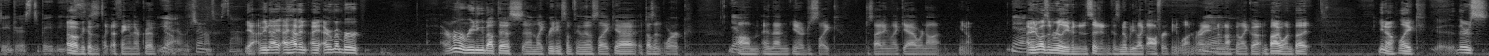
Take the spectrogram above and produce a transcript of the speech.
dangerous to babies. oh because it's like a thing in their crib. yeah, which they're not supposed to have. Yeah, I mean, I, I haven't. I, I remember. I remember reading about this and like reading something that was like, yeah, it doesn't work. yeah, Um, and then you know just like deciding like, yeah, we're not. You know, yeah. I mean, it wasn't really even a decision because nobody like offered me one, right? Yeah, and I'm not yeah. gonna like go out and buy one, but you know, like there's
